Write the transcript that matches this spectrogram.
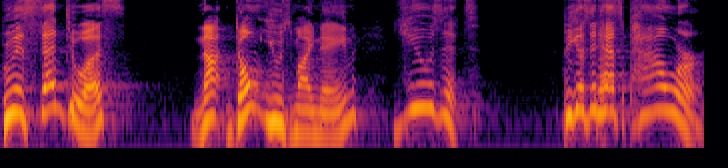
who has said to us, not don't use my name, use it because it has power.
